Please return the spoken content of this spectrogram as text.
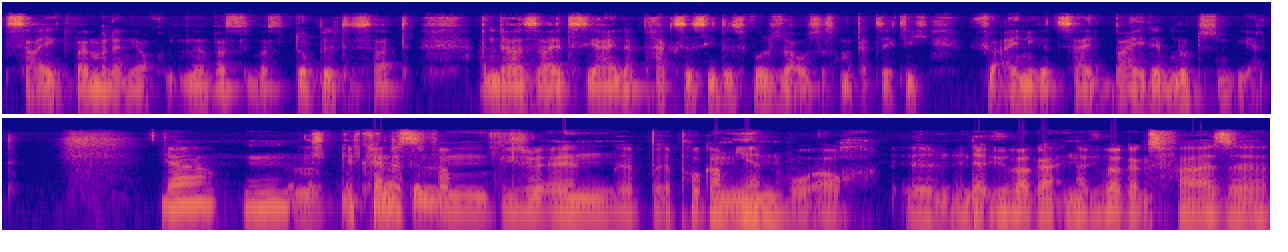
zeigt, weil man dann ja auch ne, was, was Doppeltes hat. Andererseits, ja, in der Praxis sieht es wohl so aus, dass man tatsächlich für einige Zeit beide benutzen wird. Ja, hm, man, ich, ich kenne das vom visuellen äh, Programmieren, wo auch äh, in, der Übergang, in der Übergangsphase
